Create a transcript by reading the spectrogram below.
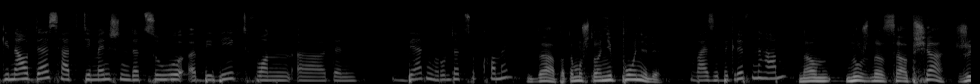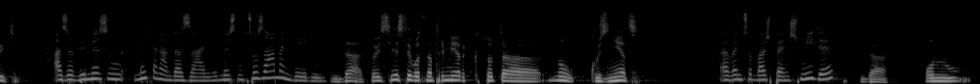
genau das hat die Menschen dazu äh, bewegt, von äh, den Bergen runterzukommen, Да, потому что они поняли, weil sie begriffen haben, нам нужно сообща жить. also wir müssen miteinander sein, wir müssen zusammenleben. Да, то есть если вот, например, кто-то, ну, кузнец, Äh, wenn zum Beispiel ein Schmiede, да, он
